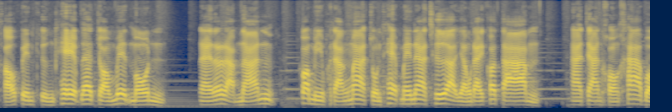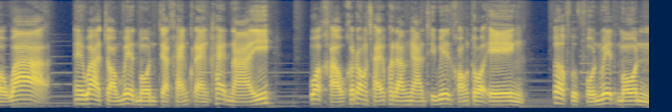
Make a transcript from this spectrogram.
เขาเป็นกึ่งเทพและจอมเวทมนต์ในระดับนั้นก็มีพลังมากจนแทบไม่น่าเชื่ออย่างไรก็ตาม อาจารย์ของข้าบอกว่า ไม่ว่าจอมเวทมนต์จะแข็งแกร่งแค่ไหน พวกเขาก็ต้องใช้พลังงานชีวิตของตัวเอง เพื่อฝึกฝนเวทมนต์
